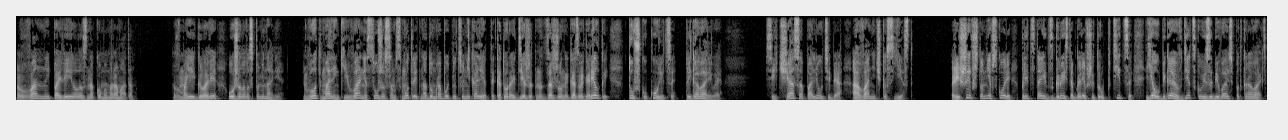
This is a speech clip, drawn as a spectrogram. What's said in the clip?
В ванной повеяло знакомым ароматом. В моей голове ожило воспоминание. Вот маленький Ваня с ужасом смотрит на домработницу Николетты, которая держит над зажженной газовой горелкой тушку курицы, приговаривая «Сейчас опалю тебя, а Ванечка съест». Решив, что мне вскоре предстоит сгрызть обгоревший труп птицы, я убегаю в детскую и забиваюсь под кровать.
